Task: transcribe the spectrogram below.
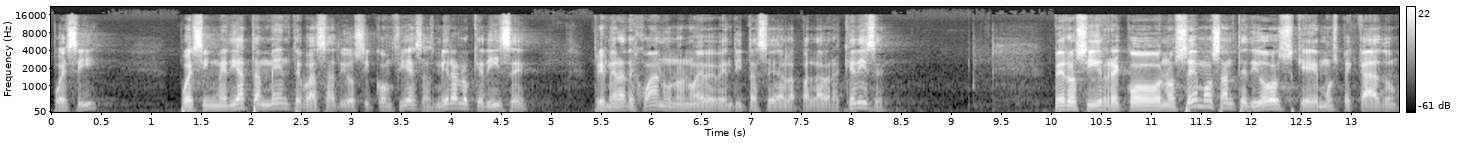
Pues sí. Pues inmediatamente vas a Dios y confiesas. Mira lo que dice Primera de Juan 1.9, bendita sea la palabra. ¿Qué dice? Pero si reconocemos ante Dios que hemos pecado,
